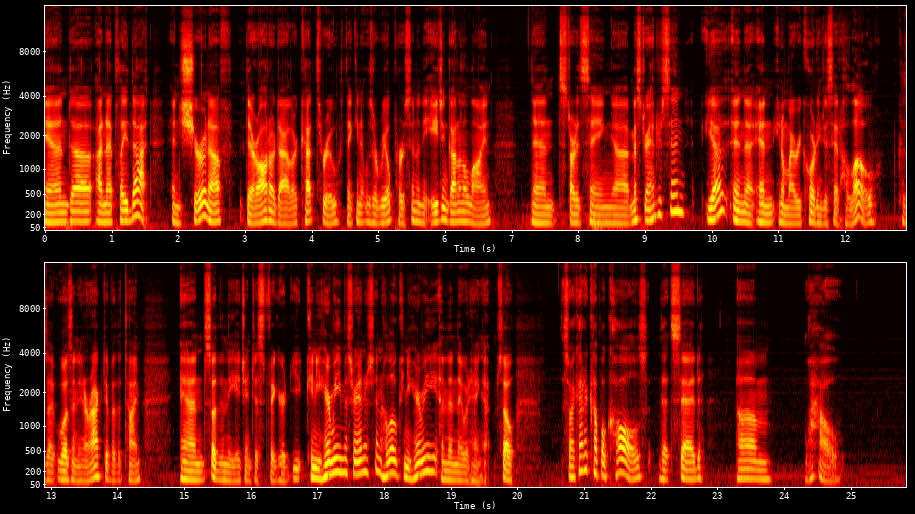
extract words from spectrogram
and uh, and I played that. And sure enough, their auto dialer cut through, thinking it was a real person, and the agent got on the line and started saying, uh, "Mr. Anderson, yeah," and uh, and you know my recording just said hello because it wasn't interactive at the time. And so then the agent just figured, "Can you hear me, Mr. Anderson? Hello, can you hear me?" And then they would hang up. So, so I got a couple calls that said, um, wow,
